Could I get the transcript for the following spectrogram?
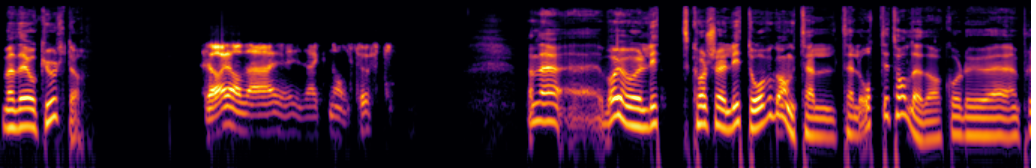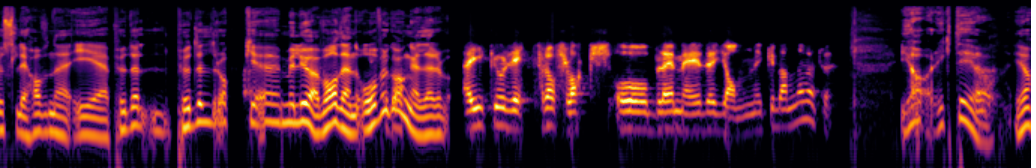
men det er jo kult, da. Ja ja, det er, det er knalltøft. Men det var jo litt, kanskje litt overgang til, til 80-tallet, da, hvor du eh, plutselig havner i puddel, puddelrock-miljøet. Var det en overgang, eller? Jeg gikk jo rett fra flaks og ble med i det Jannicke-bandet, vet du. Ja, riktig, ja. Ja.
